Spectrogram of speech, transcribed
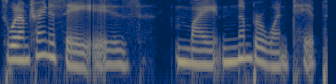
So what I'm trying to say is my number one tip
